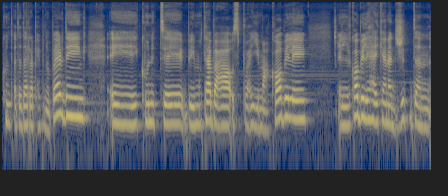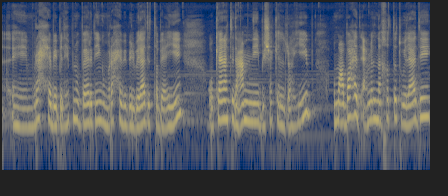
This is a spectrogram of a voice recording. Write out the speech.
كنت أتدرب hypnobirthing إيه، كنت بمتابعة أسبوعية مع قابلة. القابلة هاي كانت جدا إيه، مرحبة بال hypnobirthing ومرحبة بالولادة الطبيعية وكانت تدعمني بشكل رهيب ومع بعض عملنا خطة ولادة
